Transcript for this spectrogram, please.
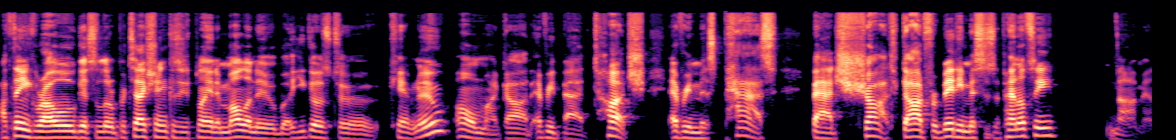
I think Raul gets a little protection because he's playing in Molineux, but he goes to Camp Nou. Oh my God. Every bad touch, every missed pass, bad shot. God forbid he misses a penalty. Nah, man.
